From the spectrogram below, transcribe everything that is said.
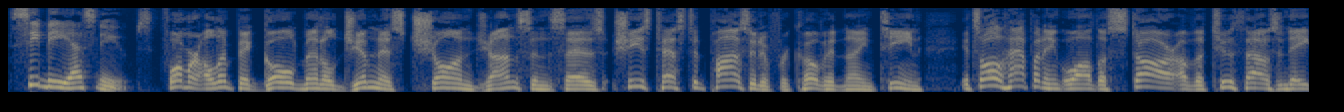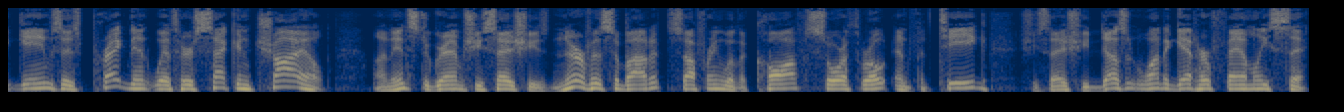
CBS News. Former Olympic gold medal gymnast Shawn Johnson says she's tested positive for COVID 19. It's all happening while the star of the 2008 Games is pregnant with her second child. On Instagram, she says she's nervous about it, suffering with a cough, sore throat, and fatigue. She says she doesn't want to get her family sick.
